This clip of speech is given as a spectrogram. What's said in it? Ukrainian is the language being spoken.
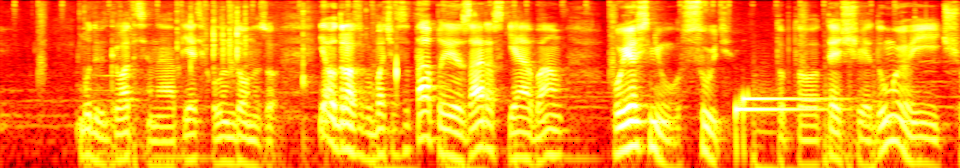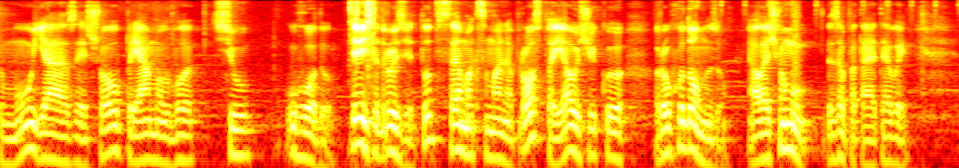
буду відкриватися на 5 хвилин донизу. Я одразу побачив сетап, і зараз я вам поясню суть. Тобто те, що я думаю, і чому я зайшов прямо в цю угоду. Дивіться, друзі, тут все максимально просто. Я очікую руху донизу. Але чому? запитаєте ви.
